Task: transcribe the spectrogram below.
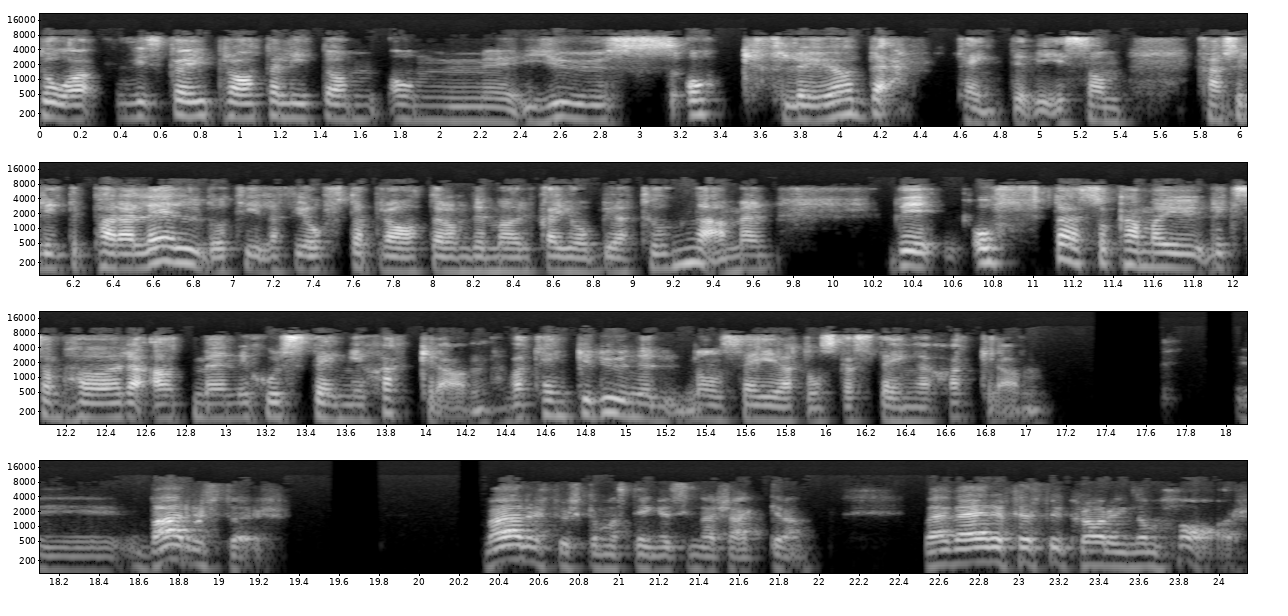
då, vi ska ju prata lite om, om ljus och flöde tänkte vi som kanske lite parallell då till att vi ofta pratar om det mörka, jobbiga, tunga. Men det, ofta så kan man ju liksom höra att människor stänger chakran. Vad tänker du när någon säger att de ska stänga chakran? Eh, varför? Varför ska man stänga sina chakran? Vad är det för förklaring de har?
